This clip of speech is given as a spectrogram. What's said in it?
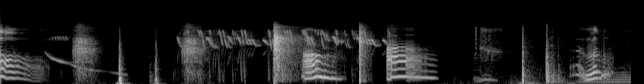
어. 어. 아. 아. 뭐.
